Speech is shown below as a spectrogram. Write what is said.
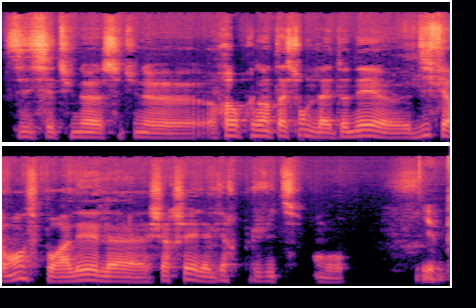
c'est une, c'est une représentation de la donnée euh, différente pour aller la chercher et la lire plus vite, en gros. Yep.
